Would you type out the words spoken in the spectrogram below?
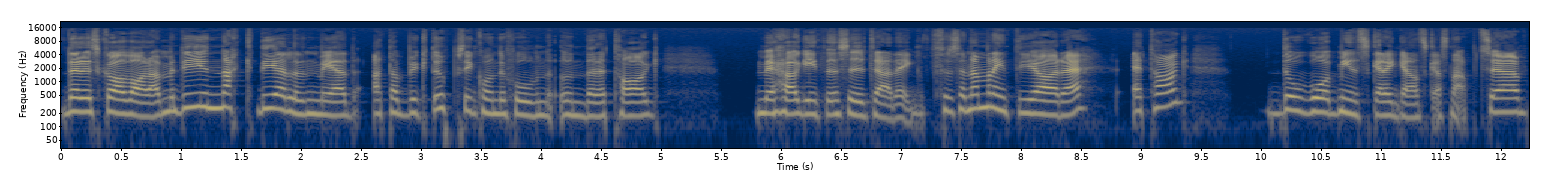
där det ska vara. Men det är ju nackdelen med att ha byggt upp sin kondition under ett tag med hög intensiv träning. För sen när man inte gör det ett tag, då går, minskar den ganska snabbt. Så jag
